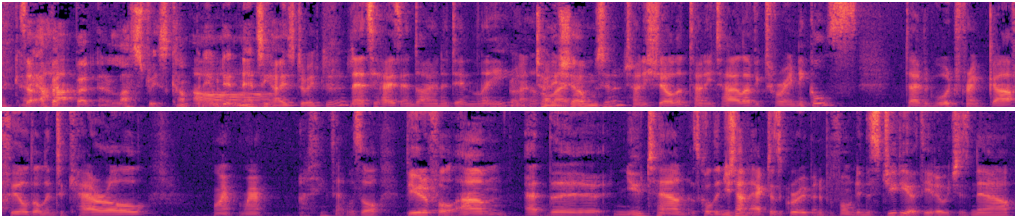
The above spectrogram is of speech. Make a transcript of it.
Okay. So, Uh, but, but an illustrious company. Oh. Did Nancy Hayes directed it? Nancy Hayes and Diana Denley. Right. Uh, Tony late- Sheldon was in it. Tony Sheldon, Tony Taylor, Victoria Nichols, David Wood, Frank Garfield, Olinta Carroll. I think that was all. Beautiful. Um, at the Newtown, it's called the Newtown Actors Group, and it performed in the Studio Theatre, which is now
